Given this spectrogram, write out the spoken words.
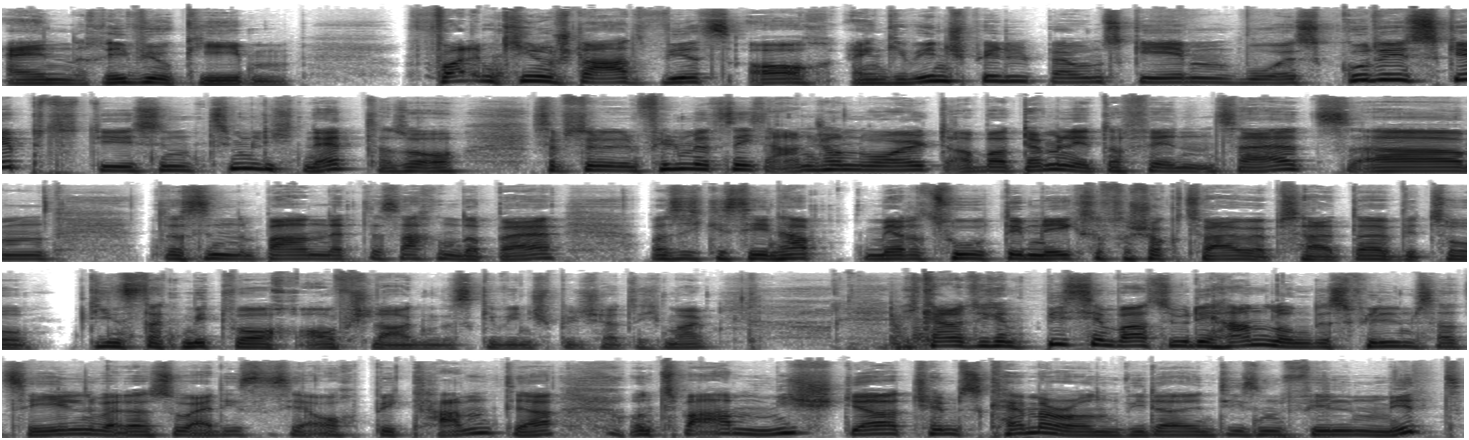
ein Review geben. Vor dem Kinostart wird es auch ein Gewinnspiel bei uns geben, wo es Goodies gibt. Die sind ziemlich nett. Also selbst wenn ihr den Film jetzt nicht anschauen wollt, aber Terminator-Fan seid, ähm, da sind ein paar nette Sachen dabei. Was ich gesehen habe, mehr dazu demnächst auf der Shock 2 Webseite. Wird so Dienstag, Mittwoch aufschlagen, das Gewinnspiel, schätze ich mal. Ich kann natürlich ein bisschen was über die Handlung des Films erzählen, weil soweit ist es ja auch bekannt, ja. Und zwar mischt ja James Cameron wieder in diesem Film mit.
